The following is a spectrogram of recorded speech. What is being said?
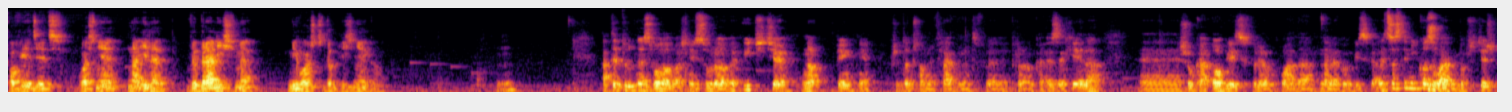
powiedzieć właśnie na ile wybraliśmy miłość do bliźniego. Mhm. A te trudne słowa właśnie surowe, idźcie, no pięknie przytoczony fragment w proroka Ezechiela, e, szuka owiec, które układa na legowisko. Ale co z tymi kozłami? Bo przecież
